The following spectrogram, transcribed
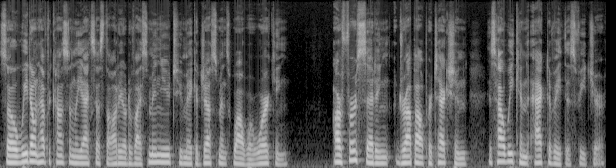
so we don't have to constantly access the audio device menu to make adjustments while we're working. Our first setting, Dropout Protection, is how we can activate this feature.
